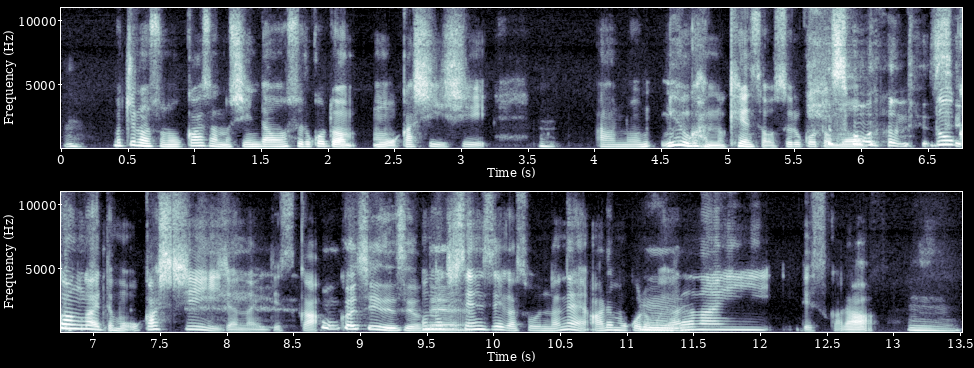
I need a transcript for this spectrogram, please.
うんもちろんそのお母さんの診断をすることはもうおかしいし、うんあの乳がんの検査をすること そもどう考えてもおかしいじゃないですか。おかしいですよね。同じ先生がそんなねあれもこれもやらないですから。うん、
